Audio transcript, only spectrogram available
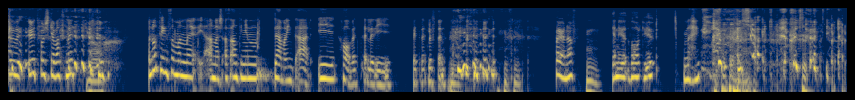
utforska vattnet. Ja. Någonting som man eh, annars, alltså antingen där man inte är, i havet eller i heter det, luften. Fair enough. Mm. Kan du göra ett valljud? Nej. Försök. Försök.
